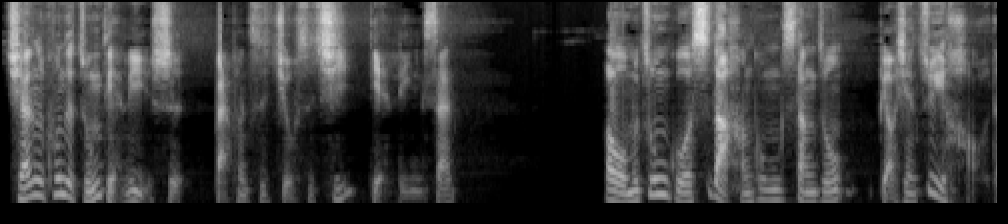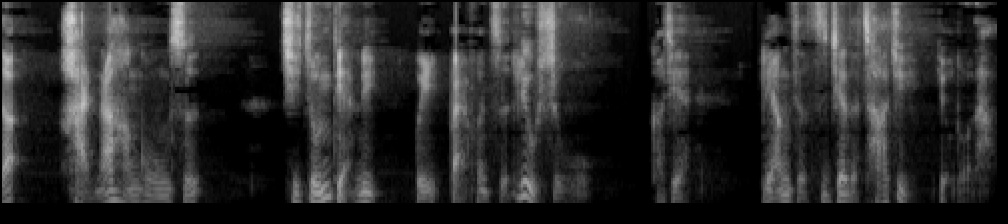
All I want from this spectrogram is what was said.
全日空的总点率是百分之九十七点零三。而我们中国四大航空公司当中表现最好的海南航空公司，其总点率为百分之六十五。可见两者之间的差距有多大？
